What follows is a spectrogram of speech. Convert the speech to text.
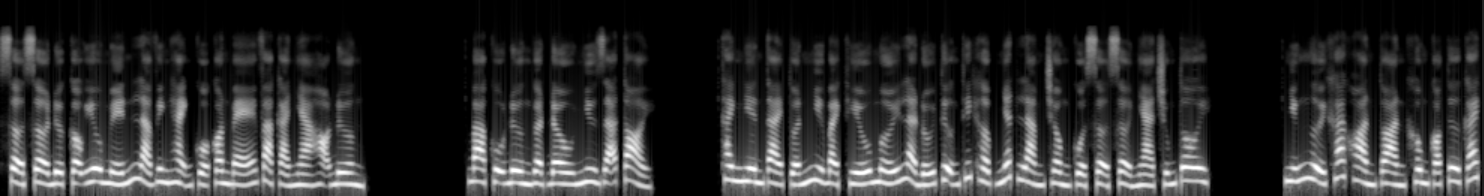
Sở Sở được cậu yêu mến là vinh hạnh của con bé và cả nhà họ đường. Bà cụ đường gật đầu như dã tỏi. Thanh niên tài tuấn như Bạch Thiếu mới là đối tượng thích hợp nhất làm chồng của Sở Sở nhà chúng tôi. Những người khác hoàn toàn không có tư cách.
